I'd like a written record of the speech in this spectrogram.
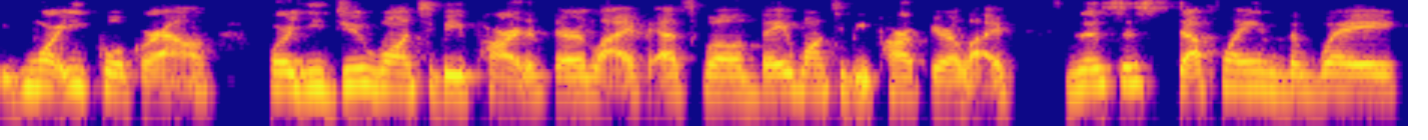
more equal ground where you do want to be part of their life as well. They want to be part of your life. This is definitely the way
